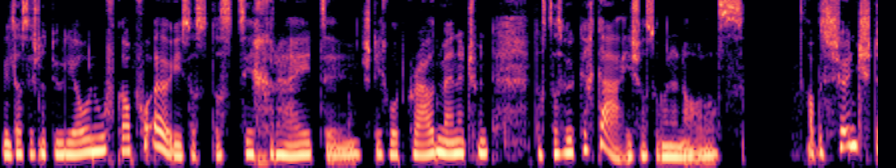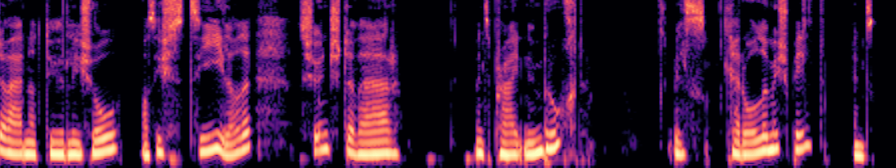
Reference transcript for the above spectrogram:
weil das ist natürlich auch eine Aufgabe von uns, also dass die Sicherheit, äh, Stichwort Crowdmanagement, dass das wirklich geil ist an so einem Anlass. Aber das Schönste wäre natürlich schon, was ist das Ziel, oder? Das Schönste wäre, wenn es Pride nicht mehr braucht, weil es keine Rolle mehr spielt, wenn es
